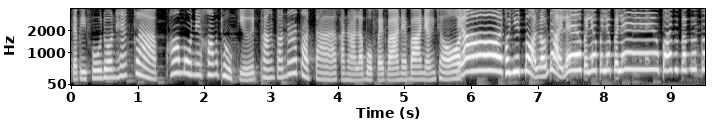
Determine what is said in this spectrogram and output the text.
แต่พี่ฟูโดนแฮกกลับ ข้อมูลในคอมถูกยึดพังต่อหน้าต่อตาขนาดระบบไฟฟ้าในบ้านยังช็อตอ้ยเขายึดบอร์ดเราได้แล้วไปเร็วไปเร็วไปเร็วไปไปไปไปไป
